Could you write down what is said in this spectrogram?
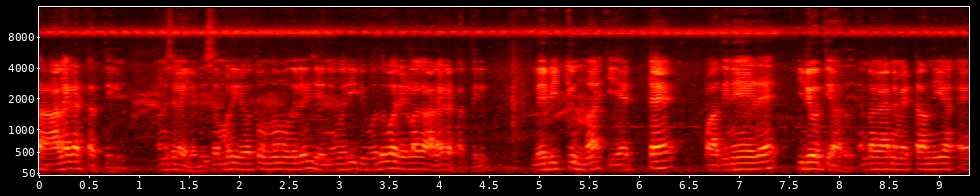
കാലഘട്ടത്തിൽ മനസ്സിലായില്ലേ? ഡിസംബർ ഇരുപത്തി ഒന്ന് മുതൽ ജനുവരി ഇരുപത് വരെയുള്ള കാലഘട്ടത്തിൽ ലഭിക്കുന്ന എട്ട് പതിനേഴ് ഇരുപത്തി ആറ് എന്താ കാരണം? എട്ടാം തീയതി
